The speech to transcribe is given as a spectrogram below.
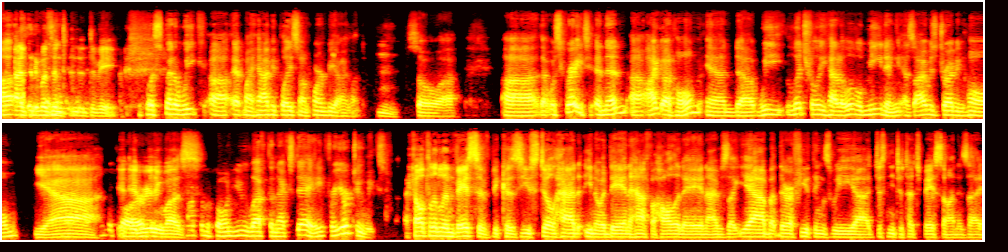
Uh, as it was intended to be. course, spent a week uh, at my happy place on Hornby Island. Mm. So uh, uh, that was great. And then uh, I got home and uh, we literally had a little meeting as I was driving home. Yeah, in it, it really was. on the phone. You left the next day for your two weeks. I felt a little invasive because you still had, you know, a day and a half of holiday, and I was like, yeah, but there are a few things we uh, just need to touch base on. As I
